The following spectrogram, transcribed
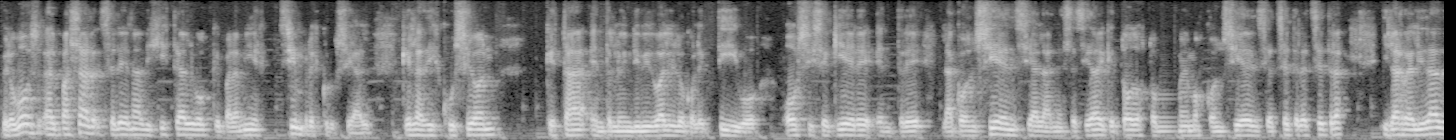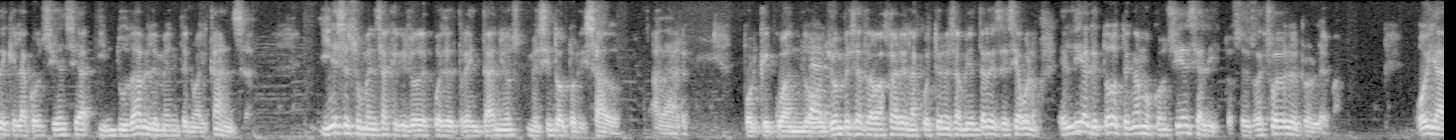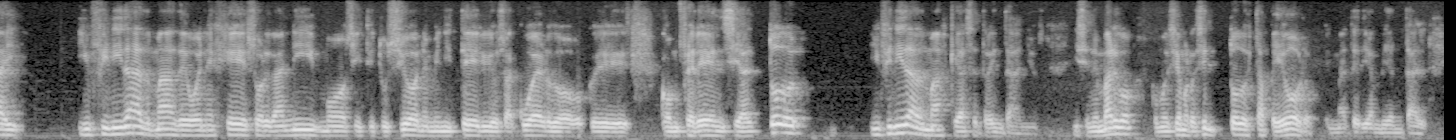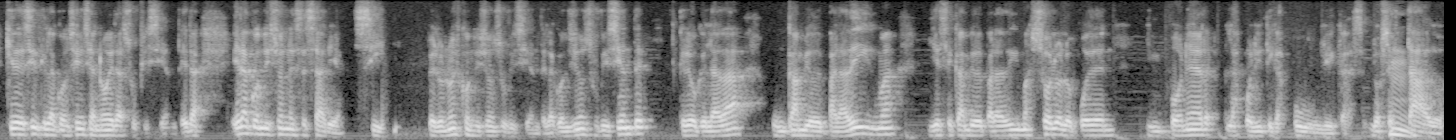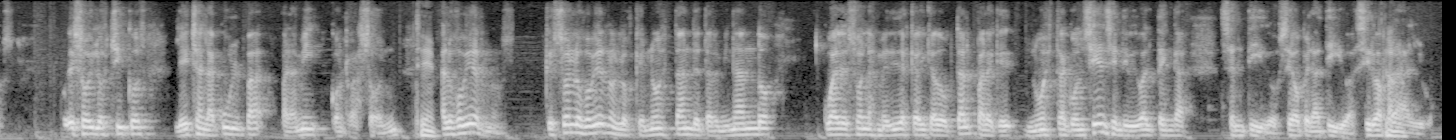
Pero vos al pasar, Serena, dijiste algo que para mí siempre es crucial, que es la discusión que está entre lo individual y lo colectivo, o si se quiere, entre la conciencia, la necesidad de que todos tomemos conciencia, etcétera, etcétera, y la realidad de que la conciencia indudablemente no alcanza. Y ese es un mensaje que yo después de 30 años me siento autorizado a dar. Porque cuando Claro. yo empecé a trabajar en las cuestiones ambientales decía, bueno, el día que todos tengamos conciencia, listo, se resuelve el problema. Hoy hay infinidad más de ONGs, organismos, instituciones, ministerios, acuerdos, eh, conferencias, todo, infinidad más que hace 30 años. Y sin embargo, como decíamos recién, todo está peor en materia ambiental. Quiere decir que la conciencia no era suficiente. Era, era condición necesaria, sí, pero no es condición suficiente. La condición suficiente creo que la da un cambio de paradigma y ese cambio de paradigma solo lo pueden imponer las políticas públicas, los Mm. estados. Por eso hoy los chicos le echan la culpa, para mí con razón, Sí. a los gobiernos, que son los gobiernos los que no están determinando cuáles son las medidas que hay que adoptar para que nuestra conciencia individual tenga sentido, sea operativa, sirva Claro. para algo.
